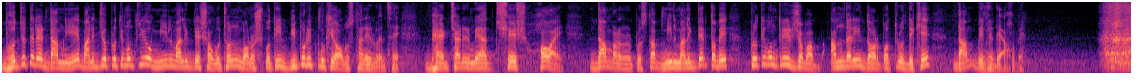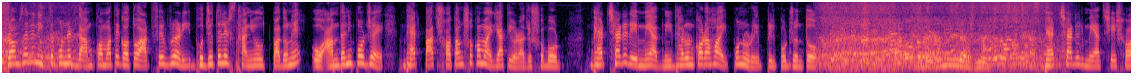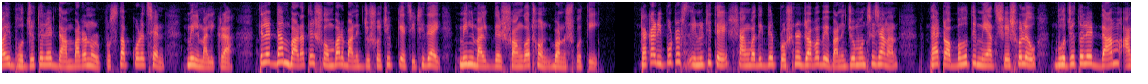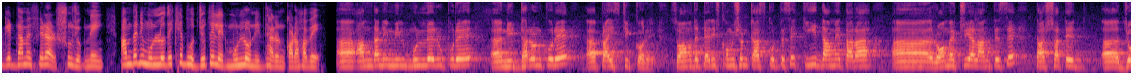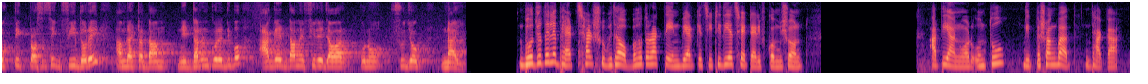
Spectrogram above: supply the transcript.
ভোজ্য তেলের দাম নিয়ে বাণিজ্য প্রতিমন্ত্রী ও মিল মালিকদের সংগঠন বনস্পতি বিপরীতমুখী অবস্থানে রয়েছে। ভ্যাট ছাড়ের মেয়াদ শেষ হওয়ায় দাম বাড়ানোর প্রস্তাব মিল মালিকদের, তবে প্রতিমন্ত্রীর জবাব আমদানি দরপত্র দেখে দাম বেঁধে দেওয়া হবে। রমজানে নিত্যপণ্যের দাম কমাতে গত আট ফেব্রুয়ারি ভোজ্য তেলের স্থানীয় উৎপাদনে ও আমদানি পর্যায়ে ভ্যাট পাঁচ শতাংশ কমায় জাতীয় রাজস্ব বোর্ড। ভ্যাট ছাড়ের এই মেয়াদ নির্ধারণ করা হয় পনেরো এপ্রিল পর্যন্ত। ভ্যাট ছাড়ের মেয়াদ শেষ হয় ভোজ্য তেলের দাম বাড়ানোর প্রস্তাব করেছেন মিল মালিকরা। তেলের দাম বাড়াতে সোমবার বাণিজ্য সচিবকে চিঠি দেয় মিল মালিকদের সংগঠন বনস্পতি। ঢাকা রিপোর্টার্স ইউনিটিতে সাংবাদিকদের প্রশ্নের জবাবে বাণিজ্যমন্ত্রী জানান ভ্যাট অব্যাহতি মেয়াদ শেষ হলেও ভোজ্য তেলের দাম আগের দামে ফেরার সুযোগ নেই। আমদানি মূল্য দেখে ভোজ্য তেলের মূল্য নির্ধারণ করা হবে। আমদানি মিল মূল্যের উপরে নির্ধারণ করে প্রাইস ঠিক করে। সো আমাদের ট্যারিফ কমিশন কাজ করতেছে, কি দামে তারা র ম্যাটেরিয়াল আনতেছে, তার সাথে যৌক্তিক প্রসেসিং ফি ধরেই আমরা একটা দাম নির্ধারণ করে দিব। আগের দামে ফিরে যাওয়ার কোনো সুযোগ নাই। ভোজ্য তেলে ভ্যাট ছাড় সুবিধা অব্যাহত রাখতে এনবিআরকে চিঠি দিয়েছে ট্যারিফ কমিশন। আতি আনোয়ার অন্তু, দীপ্ত সংবাদ, ঢাকা।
